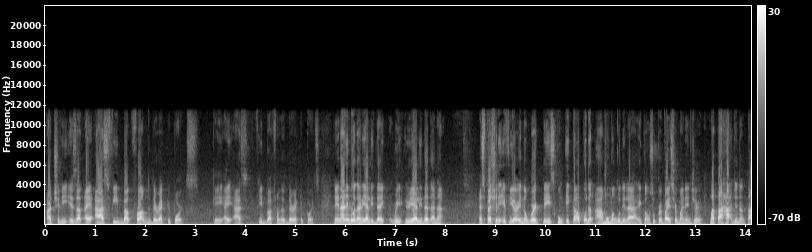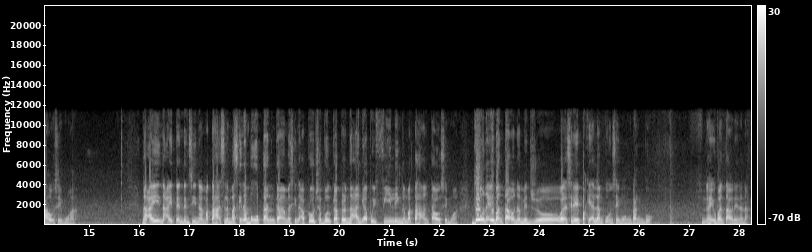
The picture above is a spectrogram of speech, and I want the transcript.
actually, is that I asked feedback from the direct reports. Okay? I asked feedback from the direct reports. Na inanin mo na realidad, re, realidad ana. Especially if you are in a workplace, kung ikaw po ng amo manggo nila, ikaw supervisor manager, mataha dyan ang tao sa imuha na ay na ay tendency na mataha sila. Maski nabuutan ka maski na approachable ka pero naaga po'y feeling na mataha ang tao sa imo though na ibang tao na medyo wala sila pakialam kung unsay mong ranggo. Na ibang tao nila na.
